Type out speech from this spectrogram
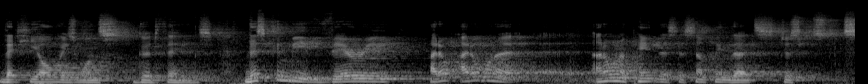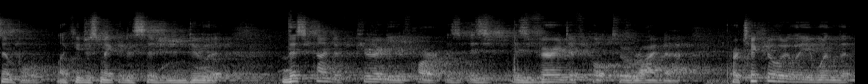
that He always wants good things. This can be very I don't, I don't want to. I don't want to paint this as something that's just simple, like you just make a decision and do it. This kind of purity of heart is, is, is very difficult to arrive at, particularly when the,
